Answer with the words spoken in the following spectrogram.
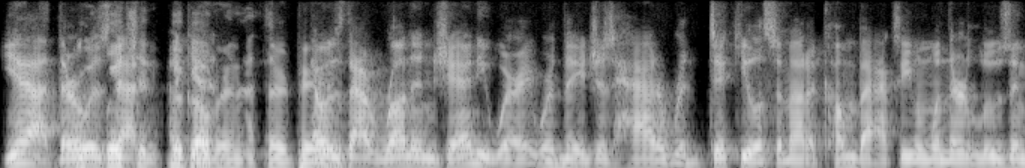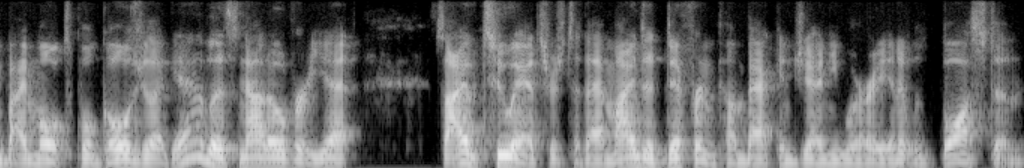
Yeah, there was that and took again, over in that third period. That was that run in January where Mhm. they just had a ridiculous amount of comebacks, even when they're losing by multiple goals. You're like, yeah, but it's not over yet. So I have two answers to that. Mine's a different comeback in January, and it was Boston.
